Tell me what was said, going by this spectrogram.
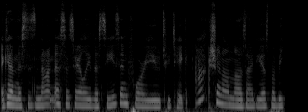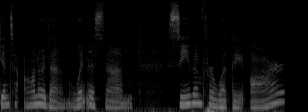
Again, this is not necessarily the season for you to take action on those ideas, but begin to honor them, witness them, see them for what they are,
